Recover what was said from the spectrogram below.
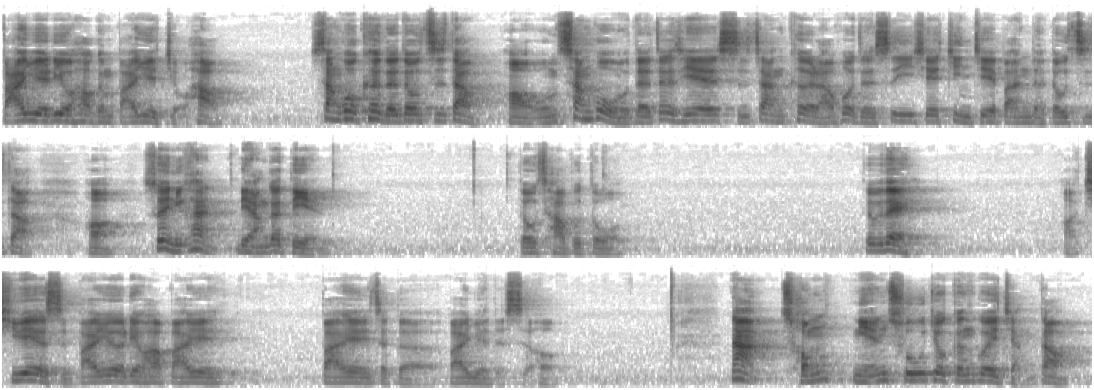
八月六号跟八月九号，上过课的都知道哈。我们上过我的这些实战课啦，或者是一些进阶班的都知道哈。所以你看两个点都差不多，对不对？啊，七月二十，八月六号，八月八月这个八月的时候。那从年初就跟各位讲到，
